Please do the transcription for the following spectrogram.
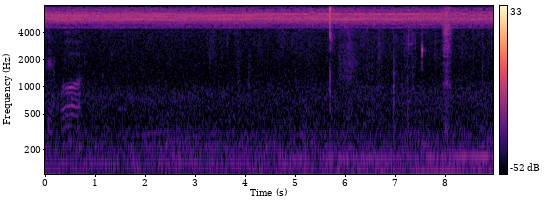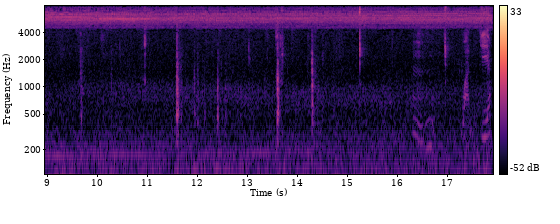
แสบพอ อืมหวานเจี๊ยบ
